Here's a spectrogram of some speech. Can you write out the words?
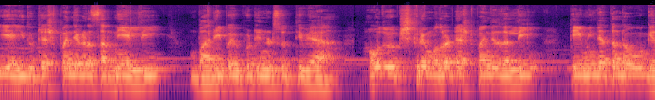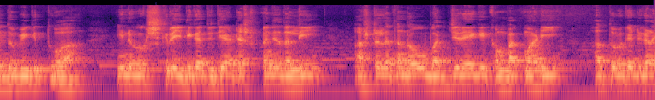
ಈ ಐದು ಟೆಸ್ಟ್ ಪಂದ್ಯಗಳ ಸರಣಿಯಲ್ಲಿ ಭಾರಿ ಪೈಪೋಟಿ ನಡೆಸುತ್ತಿವೆ. ಹೌದು ವೀಕ್ಷಕರೇ, ಮೊದಲ ಟೆಸ್ಟ್ ಪಂದ್ಯದಲ್ಲಿ ಟೀಮ್ ಇಂಡಿಯಾ ತಂಡವು ಗೆದ್ದು ಬೀಗಿತ್ತು. ಇನ್ನು ವೀಕ್ಷಕರೇ, ಇದೀಗ ದ್ವಿತೀಯ ಟೆಸ್ಟ್ ಪಂದ್ಯದಲ್ಲಿ ಆಸ್ಟ್ರೇಲಿಯಾ ತಂಡವು ಭರ್ಜರಿಯಾಗಿ ಕಂಬ್ಯಾಕ್ ಮಾಡಿ ಹತ್ತು ವಿಕೆಟ್ಗಳ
